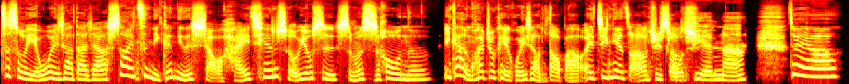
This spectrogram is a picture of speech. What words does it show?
这时候也问一下大家，上一次你跟你的小孩牵手又是什么时候呢？应该很快就可以回想到吧？哎，今天早上去上学昨天呢？对啊。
